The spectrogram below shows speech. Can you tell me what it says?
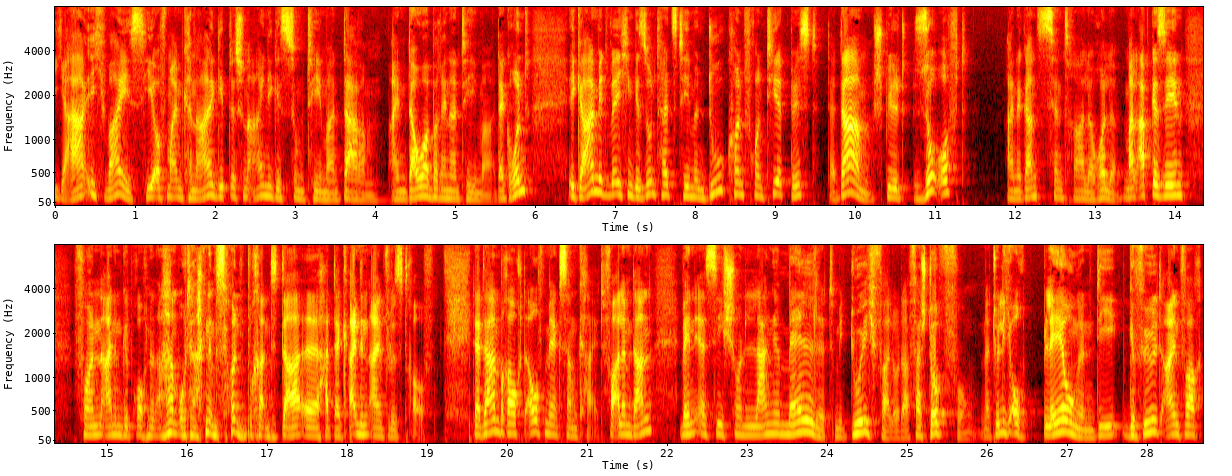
Ja, ich weiß, hier auf meinem Kanal gibt es schon einiges zum Thema Darm, ein Dauerbrenner-Thema. Der Grund, egal mit welchen Gesundheitsthemen du konfrontiert bist, der Darm spielt so oft eine ganz zentrale Rolle. Mal abgesehen von einem gebrochenen Arm oder einem Sonnenbrand. Da äh, hat er keinen Einfluss drauf. Der Darm braucht Aufmerksamkeit, vor allem dann, wenn er sich schon lange meldet mit Durchfall oder Verstopfung. Natürlich auch Blähungen, die gefühlt einfach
